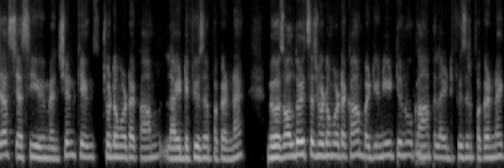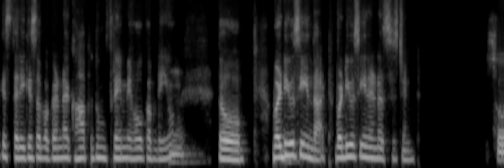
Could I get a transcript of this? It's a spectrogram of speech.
just जैसे यू मेंशन कि छोटा मोटा काम लाइट डिफ्यूजर पकड़ना है। बिकॉज़ ऑल इट्स अ छोटा मोटा काम but you need to know कहाँ पे लाइट डिफ्यूजर पकड़ना है किस तरीके से पकड़ना है कहाँ पे तुम फ्रेम में हो कब नहीं हो। तो what you see in that what you see in an assistant so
